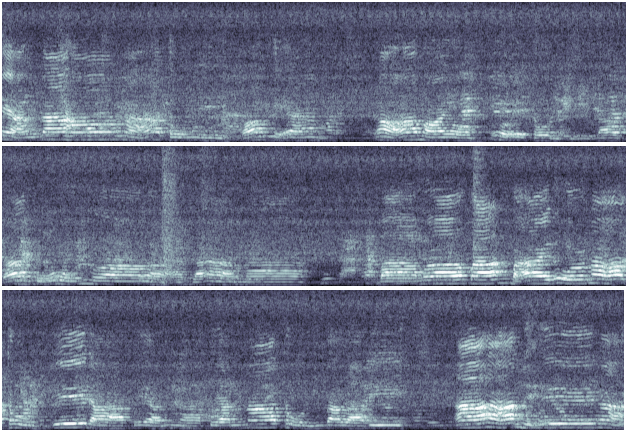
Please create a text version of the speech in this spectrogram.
nhàng la ho ngã thôn thì có kẹn nó mọi ồn ôi thôn thì đào ta bốn bán bài đua nó thùn vì đã quyền quyền nó thùn và là đi an đi ra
